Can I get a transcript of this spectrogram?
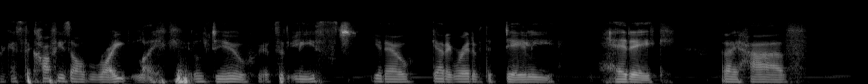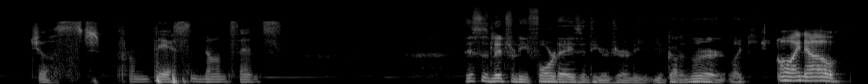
I guess the coffee's all right. Like it'll do. It's at least you know getting rid of the daily headache that I have just from this nonsense. This is literally four days into your journey. You've got another like Oh, I know.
